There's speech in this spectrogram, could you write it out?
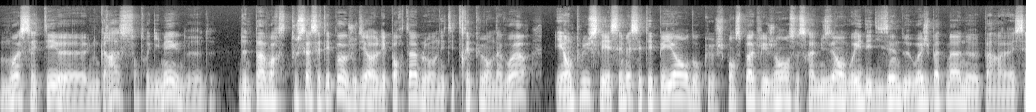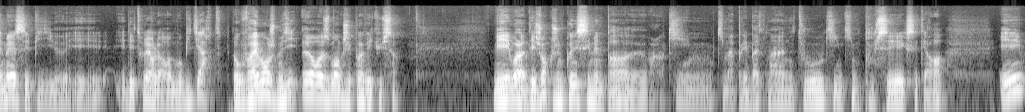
moi, ça a été euh, une grâce, entre guillemets, de, ne pas avoir tout ça à cette époque. Je veux dire, les portables, on était très peu en avoir. Et en plus, les SMS étaient payants, donc euh, je pense pas que les gens se seraient amusés à envoyer des dizaines de Wesh Batman euh, par SMS et puis et, détruire leur carte. Donc vraiment, je me dis heureusement que j'ai pas vécu ça. Mais voilà, des gens que je ne connaissais même pas, qui, qui m'appelaient Batman et tout, qui, me poussaient, etc. Et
